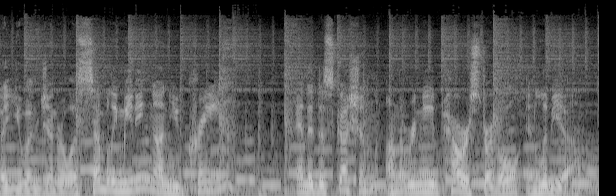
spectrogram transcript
a UN General Assembly meeting on Ukraine, and a discussion on the renewed power struggle in Libya.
